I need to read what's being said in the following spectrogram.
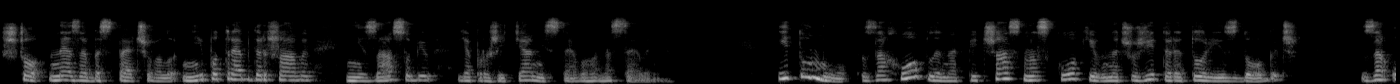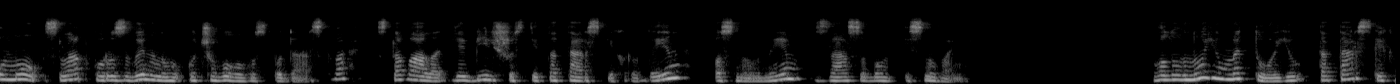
що не забезпечувало ні потреб держави, ні засобів для прожиття місцевого населення. І тому захоплена під час наскоків на чужі території здобич за умов слабко розвиненого кочового господарства ставала для більшості татарських родин основним засобом існування. Головною метою татарських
